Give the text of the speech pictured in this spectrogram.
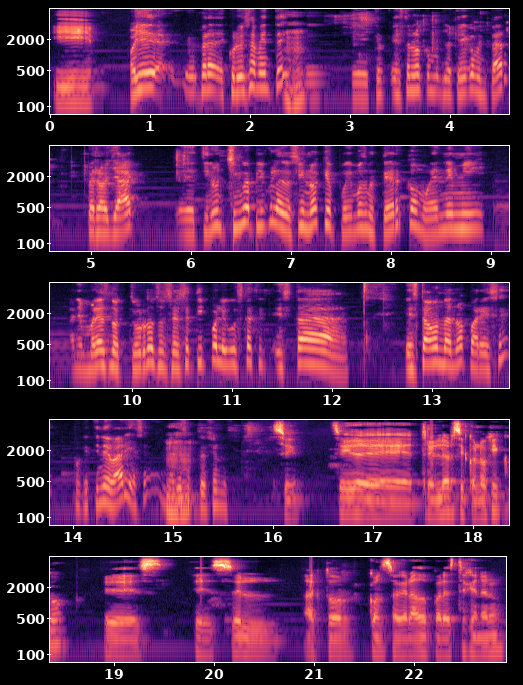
Y Oye, espera, curiosamente, eh, creo que esto no lo, quería comentar, pero Jack eh, tiene un chingo de películas así, ¿no? Que pudimos meter como Enemy, Animales Nocturnos, o sea, ese tipo le gusta esta, esta onda, ¿no? Parece, porque tiene varias, ¿eh? Varias actuaciones. Sí, sí, de thriller psicológico. Es, es el actor consagrado para este género.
